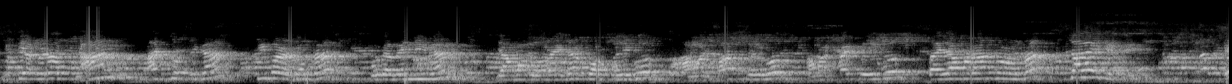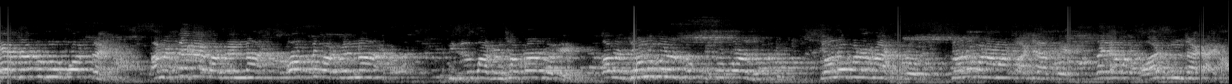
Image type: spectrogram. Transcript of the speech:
যদি আপনারা চান আজ পত্রিকা কি করে তোমরা ওটা মেনে নেবেন যে আমার ঘরে এটা কষ্ট হইব আমার বাস হইব আমার খাইতে হইব তাইলে আমার আন্দোলনটা চালাই গেছে এটা কোনো পথ নাই আমি টেকাতে পারবেন না, করতে পারবেন না কিছু পারবেন সব করার লাগে তবে জনগণের শক্তি তো বড় শক্তি জনগণের রাষ্ট্র জনগণ আমার কাছে আছে তাই আমার ভয় কোন আপনি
